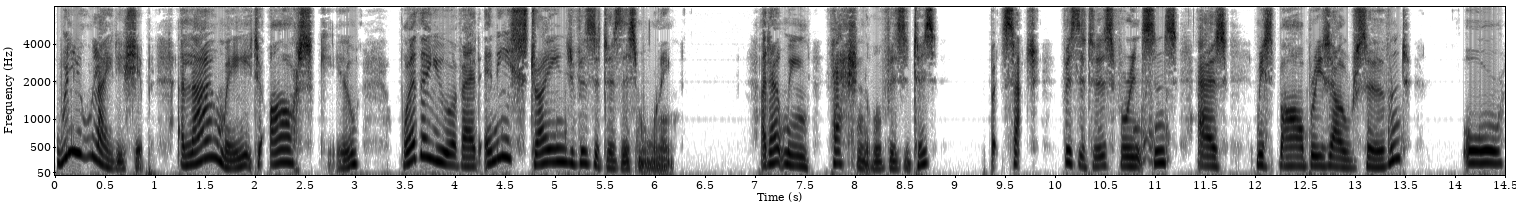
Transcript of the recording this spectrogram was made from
will your ladyship allow me to ask you whether you have had any strange visitors this morning? I don't mean fashionable visitors, but such visitors, for instance, as Miss Barbary's old servant, or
